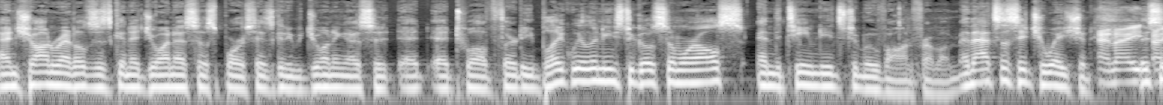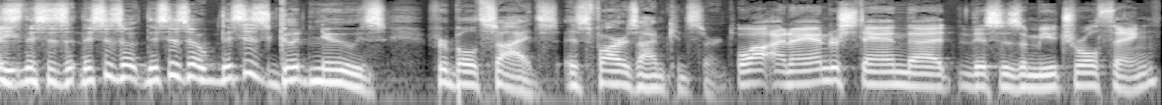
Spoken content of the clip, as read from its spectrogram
And Sean Reynolds is going to join us. So Sports is going to be joining us at, at, at twelve thirty. Blake Wheeler needs to go somewhere else, and the team needs to move on from him. And that's the situation. And I, this I, is this is this is a this is a this is good news for both sides, as far as I'm concerned. Well, and I understand that this is a mutual thing.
